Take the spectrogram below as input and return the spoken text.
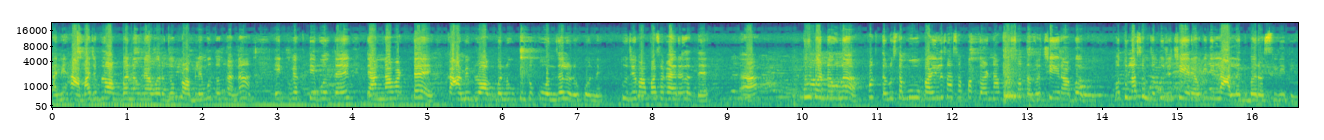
आणि हा माझे ब्लॉग बनवण्यावर जो प्रॉब्लेम होत होता ना एक व्यक्ती बोलते त्यांना वाटतंय का आम्ही ब्लॉग बनवू पण तो कोण झालो रे कोण नाही? तुझे बापाचा काय रे जाते? तू बनव ना. फक्त नुसता मोबाईलच असा पकड ना आपला स्वतःचा चेहरा बघ. मग तुला समजा तुझ्या चेहऱ्यावर किती लालत बरसली ती.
